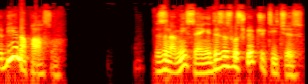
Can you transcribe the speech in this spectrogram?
to be an apostle. This is not me saying it, this is what Scripture teaches.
